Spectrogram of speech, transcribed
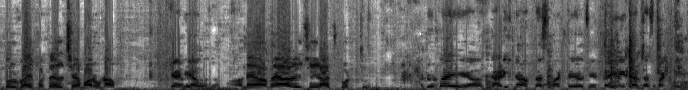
અતુલભાઈ પટેલ છે મારું નામ. અને અમે આવી છીએ રાજકોટથી. અતુલભાઈ ગાડીનો અકસ્માત થયો છે. કઈ રીતે અકસ્માત થયો?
